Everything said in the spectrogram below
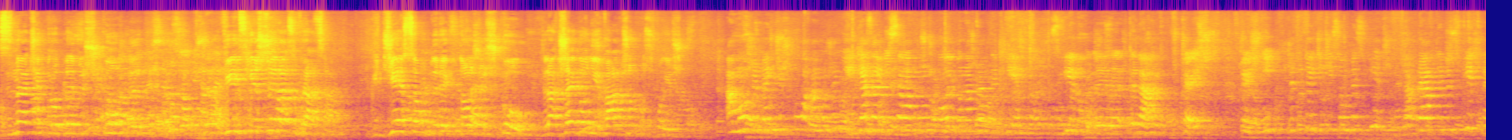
Znacie problemy szkół? Więc jeszcze raz wracam. Gdzie są dyrektorzy szkół? Dlaczego nie walczą o swoje szkoły? A może będzie szkoła, a może nie. Ja zapisałam tą szkołę, bo naprawdę wiem z wielu y, lat wcześniej, wcześniej, że tutaj dzieci są bezpieczne, naprawdę bezpieczne.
